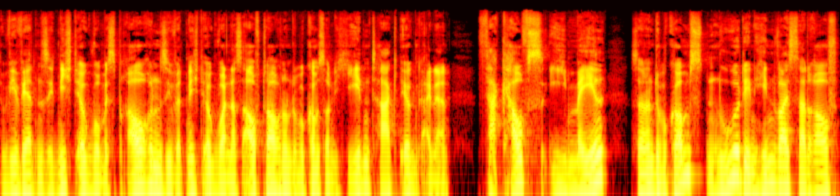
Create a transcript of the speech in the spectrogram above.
Wir werden sie nicht irgendwo missbrauchen, sie wird nicht irgendwo anders auftauchen und du bekommst auch nicht jeden Tag irgendeine Verkaufs-E-Mail, sondern du bekommst nur den Hinweis darauf,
